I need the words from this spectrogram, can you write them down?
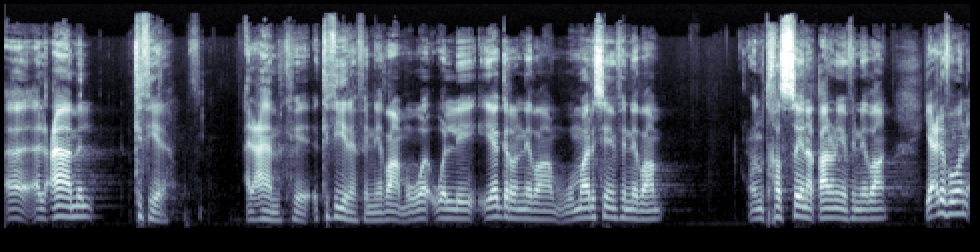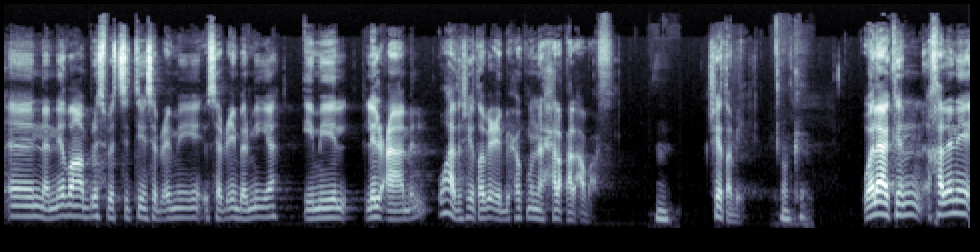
آه العامل كثيرة العامل كثي- كثيرة في النظام واللي يقرأ النظام وممارسين في النظام والمتخصصين قانونيا في النظام يعرفون إن النظام بنسبة 60 70% 70% يميل للعامل وهذا شيء طبيعي بحكم إنه الحلقة الأضعف. شيء طبيعي. أوكي ولكن خليني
